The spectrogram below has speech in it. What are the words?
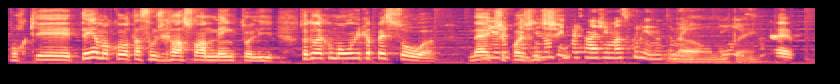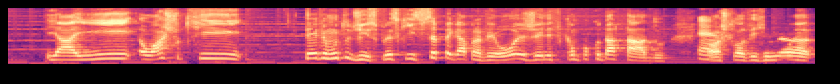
porque tem uma conotação de relacionamento ali. Só que não é com uma única pessoa, né? E tipo, a Yuri Camp não gente. tem personagem masculino também. Não, não tem. E aí, eu acho que teve muito disso. Por isso que, se você pegar pra ver hoje, ele fica um pouco datado. É. Eu acho que Love Hina,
